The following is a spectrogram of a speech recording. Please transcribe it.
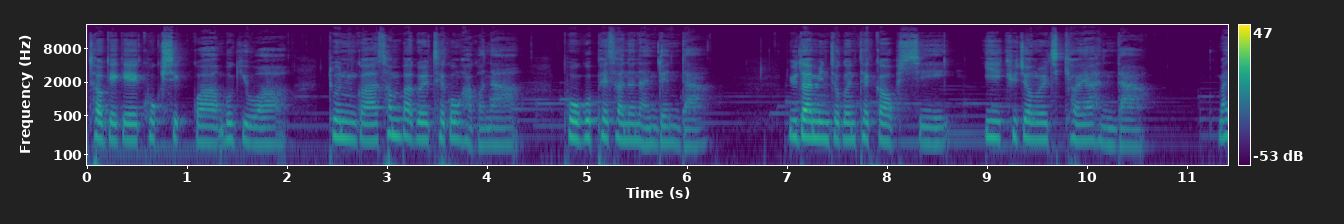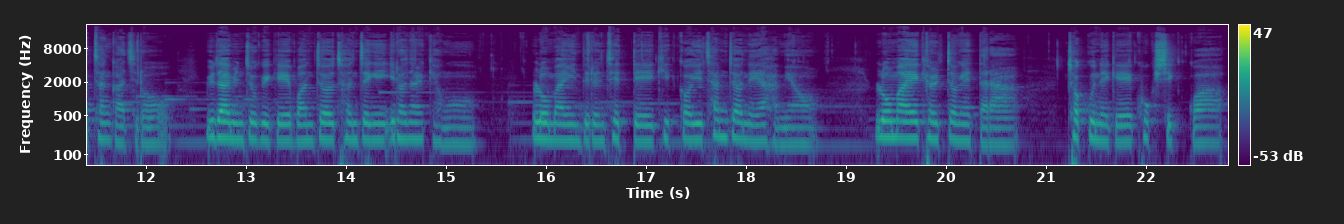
적에게 곡식과 무기와 돈과 선박을 제공하거나 보급해서는 안 된다. 유다 민족은 대가 없이 이 규정을 지켜야 한다. 마찬가지로 유다 민족에게 먼저 전쟁이 일어날 경우 로마인들은 제때에 기꺼이 참전해야 하며 로마의 결정에 따라 적군에게 곡식과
